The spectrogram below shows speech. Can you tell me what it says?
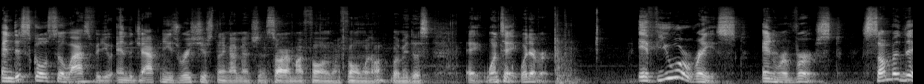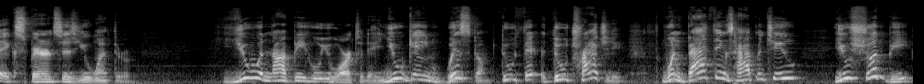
And this goes to the last video and the Japanese racist thing I mentioned. Sorry, my phone, my phone went off. Let me just, hey, one take, whatever. If you erased and reversed some of the experiences you went through, you would not be who you are today. You gain wisdom through through tragedy. When bad things happen to you, you should be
